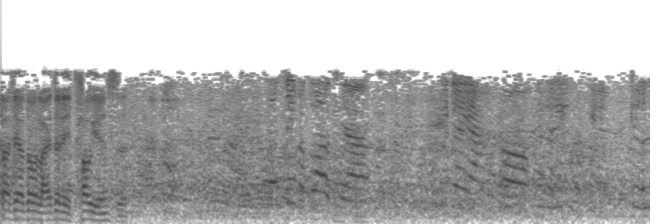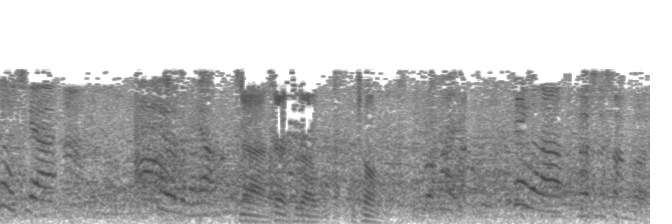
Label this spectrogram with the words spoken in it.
大家都来这里掏原石。那这个多少钱？这个呀，哦，这个六千，这个六千。这个怎么样？啊，这个这个不错。呢？那是上博的。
